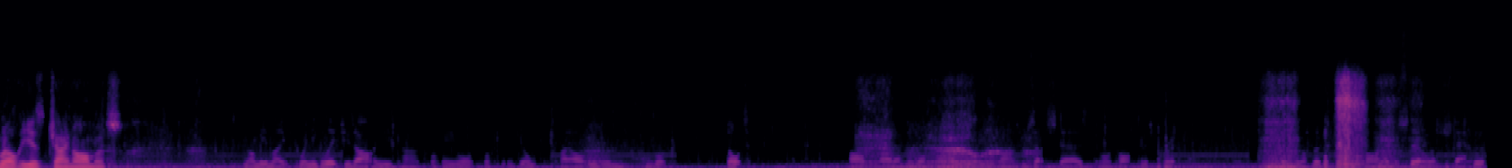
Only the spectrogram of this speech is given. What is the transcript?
Well, he is ginormous. No, I mean like when he glitches out and you can't fucking, he won't fucking jump. Like, oh, even. Don't. Oh god, I have to walk all the way down some set of stairs to go and talk to this prick. Jumping off the different corner, but still, that's just effort.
